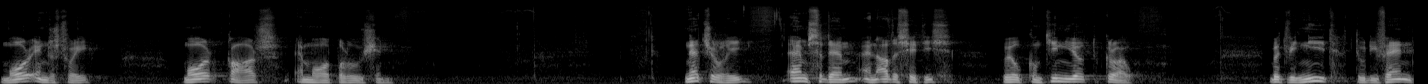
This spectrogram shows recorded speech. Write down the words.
more industry, more cars and more pollution. Naturally, Amsterdam and other cities will continue to grow, but we need to defend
